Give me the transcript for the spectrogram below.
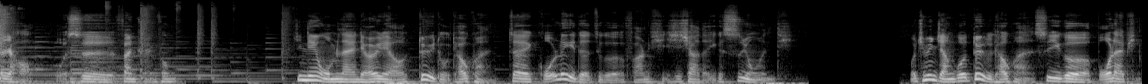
大家好，我是范全峰。今天我们来聊一聊对赌条款在国内的这个法律体系下的一个适用问题。我前面讲过，对赌条款是一个舶来品，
